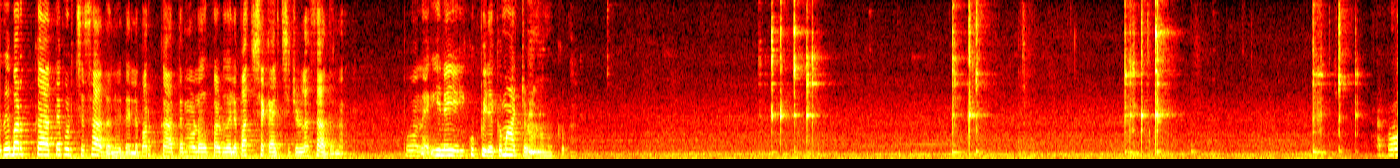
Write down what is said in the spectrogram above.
ഇത് വറുക്കാത്ത പൊടിച്ച സാധനം ഇതല്ല വറുക്കാത്ത മുളക് കടുവല പച്ചക്കരിച്ചിട്ടുള്ള സാധനം. അപ്പോൾ ഇതിനെ ഈ കുപ്പിലേക്ക് മാറ്റണം നമുക്ക്. അപ്പോൾ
